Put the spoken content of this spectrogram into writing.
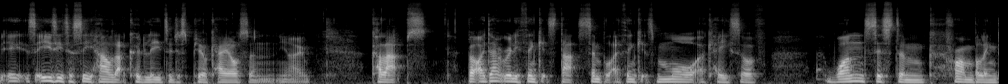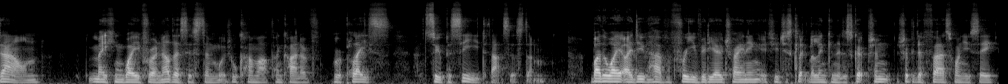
It's easy to see how that could lead to just pure chaos and, you know, collapse. But I don't really think it's that simple. I think it's more a case of one system crumbling down, making way for another system which will come up and kind of replace and supersede that system. By the way, I do have a free video training. If you just click the link in the description, it should be the first one you see.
